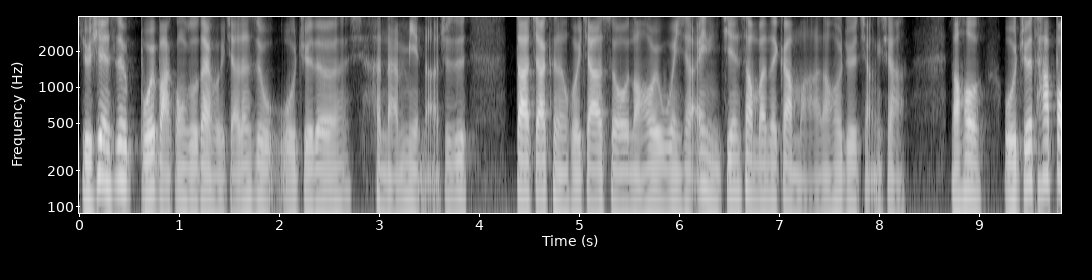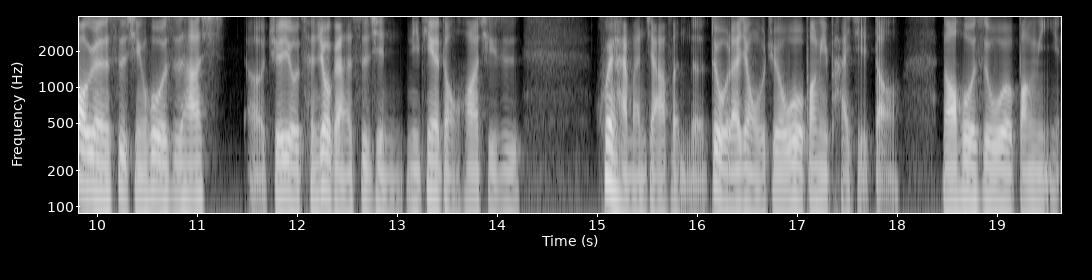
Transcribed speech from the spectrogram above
有些人是不会把工作带回家，但是我觉得很难免啊，就是大家可能回家的时候，然后会问一下，哎，你今天上班在干嘛？然后就讲一下。然后我觉得他抱怨的事情，或者是他呃觉得有成就感的事情，你听得懂的话，其实会还蛮加分的。对我来讲，我觉得我有帮你排解到，然后或者是我有帮你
